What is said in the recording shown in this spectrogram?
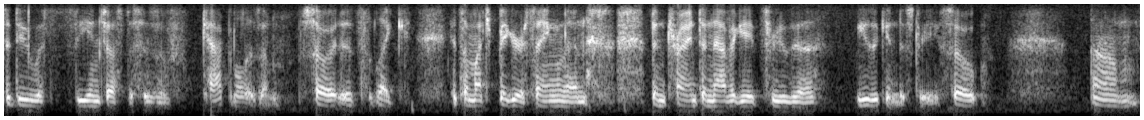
to do with the injustices of capitalism. So it's like it's a much bigger thing than than trying to navigate through the music industry. So, um,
